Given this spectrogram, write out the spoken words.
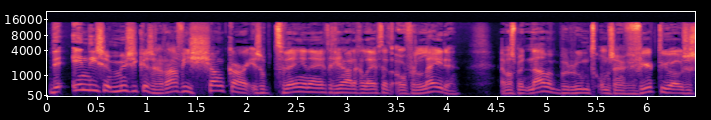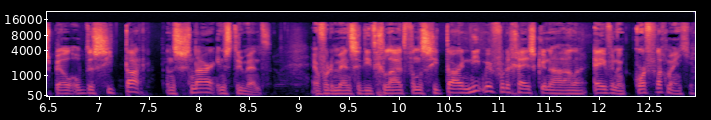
De Indische muzikus Ravi Shankar is op 92-jarige leeftijd overleden. Hij was met name beroemd om zijn virtuoze spel op de sitar, een snaarinstrument. En voor de mensen die het geluid van de sitar niet meer voor de geest kunnen halen... even een kort fragmentje.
